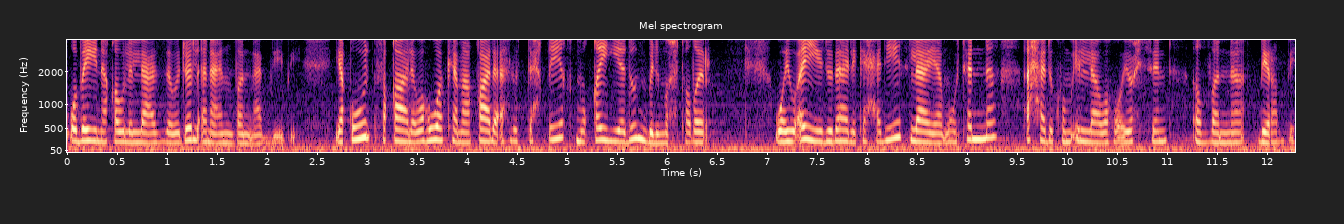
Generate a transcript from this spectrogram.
وبين قول الله عز وجل أنا عن ظن عبدي بي يقول فقال وهو كما قال أهل التحقيق مقيد بالمحتضر. ويؤيد ذلك حديث لا يموتن أحدكم إلا وهو يحسن الظن بربه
